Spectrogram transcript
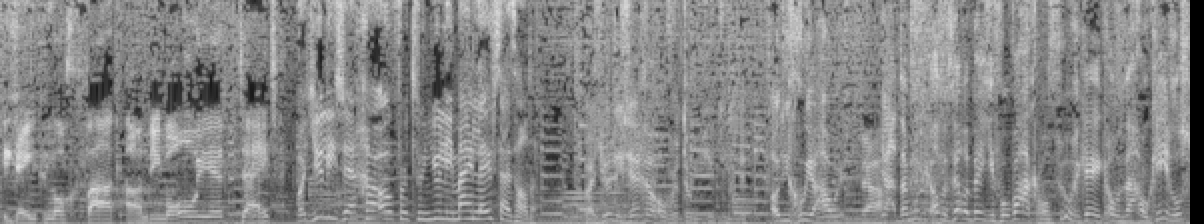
Ik denk nog vaak aan die mooie tijd. Wat jullie zeggen over toen jullie mijn leeftijd hadden. Wat jullie zeggen over toen... Oh, die goede oude... Ja. Ja. daar moet ik altijd wel een beetje voor waken. Want vroeger keek ik altijd naar oude kerels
